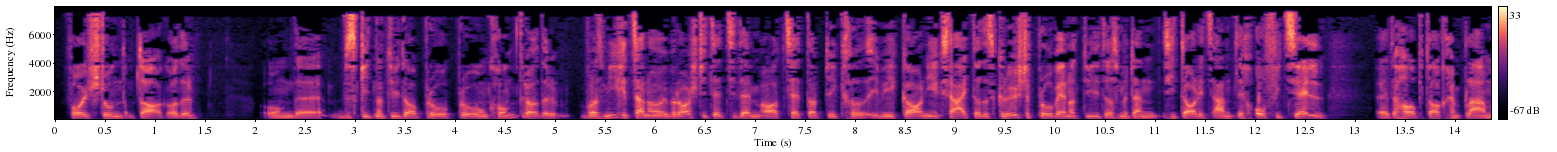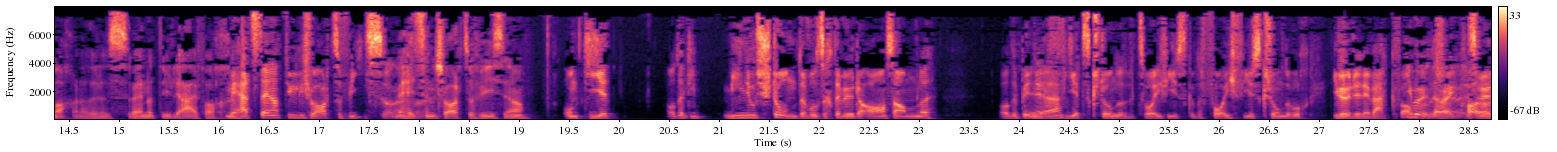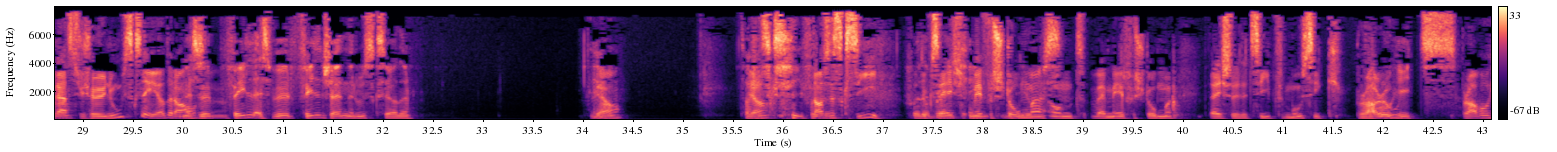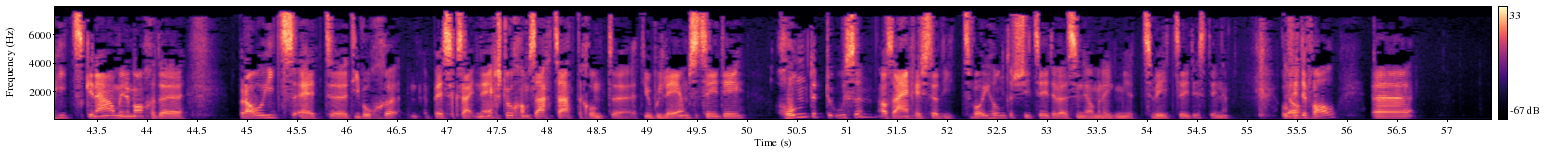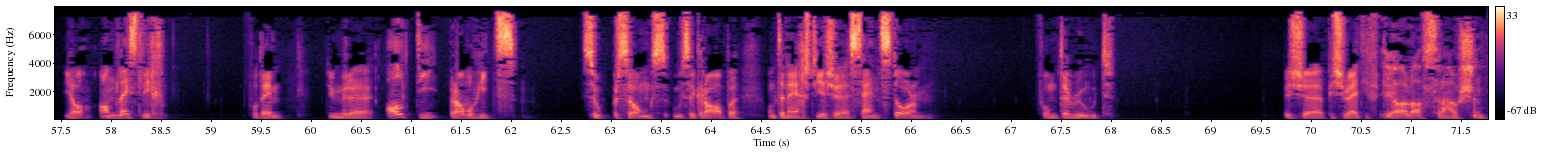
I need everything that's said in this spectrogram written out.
5 Stunden am Tag, oder? Und äh, es gibt natürlich da Pro, Pro und Contra, oder? Was mich jetzt auch noch überrascht, ist jetzt in dem AZ-Artikel wird gar nie gesagt, oder? Das grösste Pro wäre natürlich, dass wir dann Italien jetzt endlich offiziell äh, den Halbtag können blau machen, oder? Das wäre natürlich einfach. Wir hätten es dann natürlich schwarz auf weiß. oder? Wir hätten es dann schwarz auf weiß, ja. Und die, oder die Minusstunden, die sich dann würden ansammeln, oder bei einer Ja. 40 Stunden oder 42 oder 45 Stunden Woche, die würden dann wegfallen. Die würden dann Es- wegfallen, Es würde oder? auch schön aussehen, oder? Es Also, wird viel, es wird viel schöner aussehen, oder? ja. Das ja, ist es das ist es Du der siehst, wir verstummen News. und wenn wir verstummen, dann ist es wieder Zeit für Musik. Bravo Baru- Hits. Bravo Hits, genau. Wir machen den Bravo Hits hat äh, die Woche, besser gesagt nächste Woche, am 16. kommt äh, die Jubiläums-CD 100 raus. Also eigentlich ist es ja die 200. CD, weil es sind ja immer irgendwie zwei CDs drin. Auf Ja. jeden Fall, äh, ja, anlässlich von dem tun wir äh, alte Bravo Hits Super Songs rausgraben und der nächste ist äh, Sandstorm vom The Root. Bist, äh, bist du ready für dich? Ja, lass rauschen.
